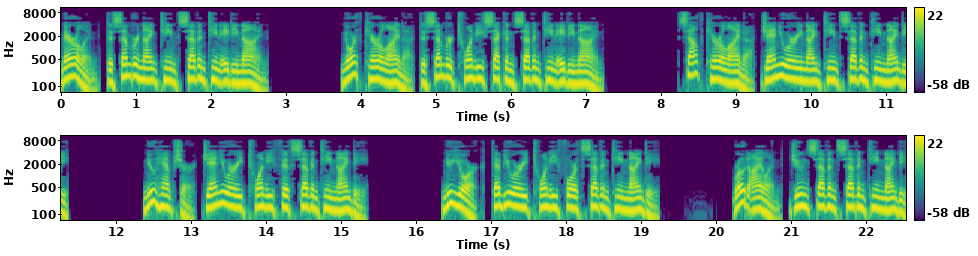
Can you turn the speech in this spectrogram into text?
Maryland, December 19, 1789 North Carolina, December 22, 1789 South Carolina, January 19, 1790 New Hampshire, January 25, 1790 New York, February 24, 1790 Rhode Island, June 7, 1790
